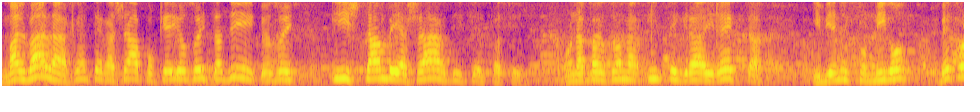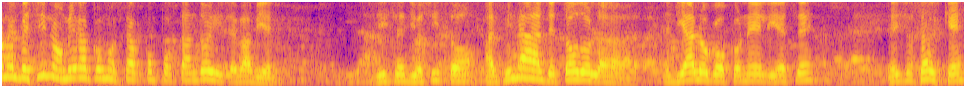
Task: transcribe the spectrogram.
malvada, gente rasha, porque yo soy tzadik, yo soy Ishtam Yashar, dice el pasú. Una persona íntegra y recta. Y vienes conmigo, ve con el vecino, mira cómo está comportando y le va bien. Dice Diosito, al final de todo el diálogo con él y ese, le dice, ¿sabes qué?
